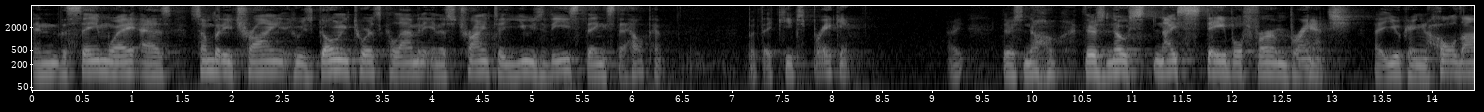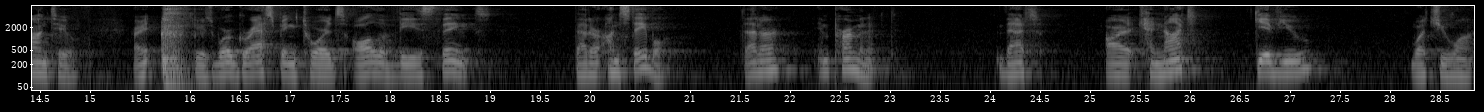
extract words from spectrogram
in the same way as somebody trying who's going towards calamity and is trying to use these things to help him but they keeps breaking right there's no there's no nice stable firm branch that you can hold on to right because we're grasping towards all of these things that are unstable that are impermanent that are cannot give you what you want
